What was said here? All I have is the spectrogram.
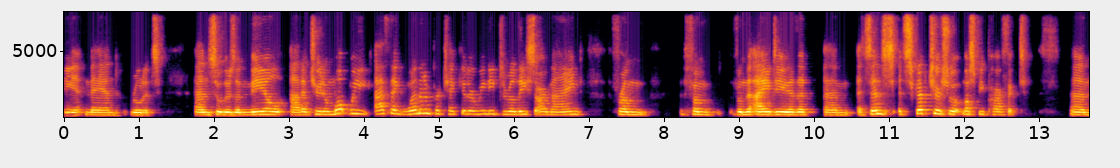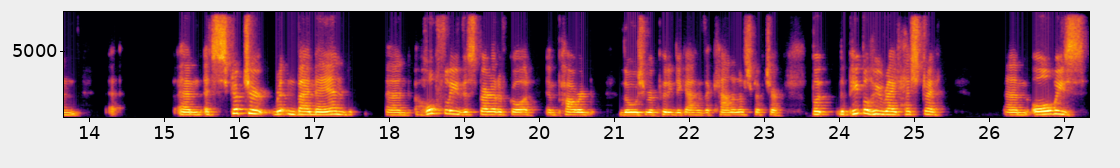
it was men wrote it. And so there's a male attitude. And what we, I think women in particular, we need to release our mind from from from the idea that um, it's in it's scripture, so it must be perfect. Um, um, it's scripture written by men, and hopefully the Spirit of God empowered those who were putting together the canon of scripture. But the people who write history um, always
